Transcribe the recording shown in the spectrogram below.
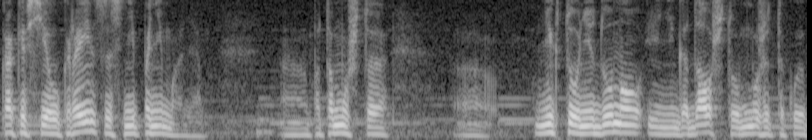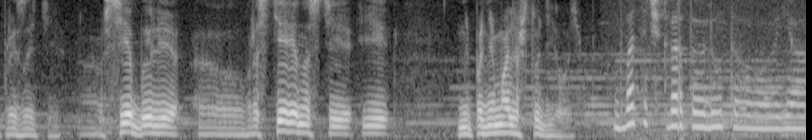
как и все украинцы, с непониманием. А, Потому что а, никто не думал и не гадал, что может такое произойти. А, Все были э, в растерянности и не понимали, что делать. 24 лютого я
